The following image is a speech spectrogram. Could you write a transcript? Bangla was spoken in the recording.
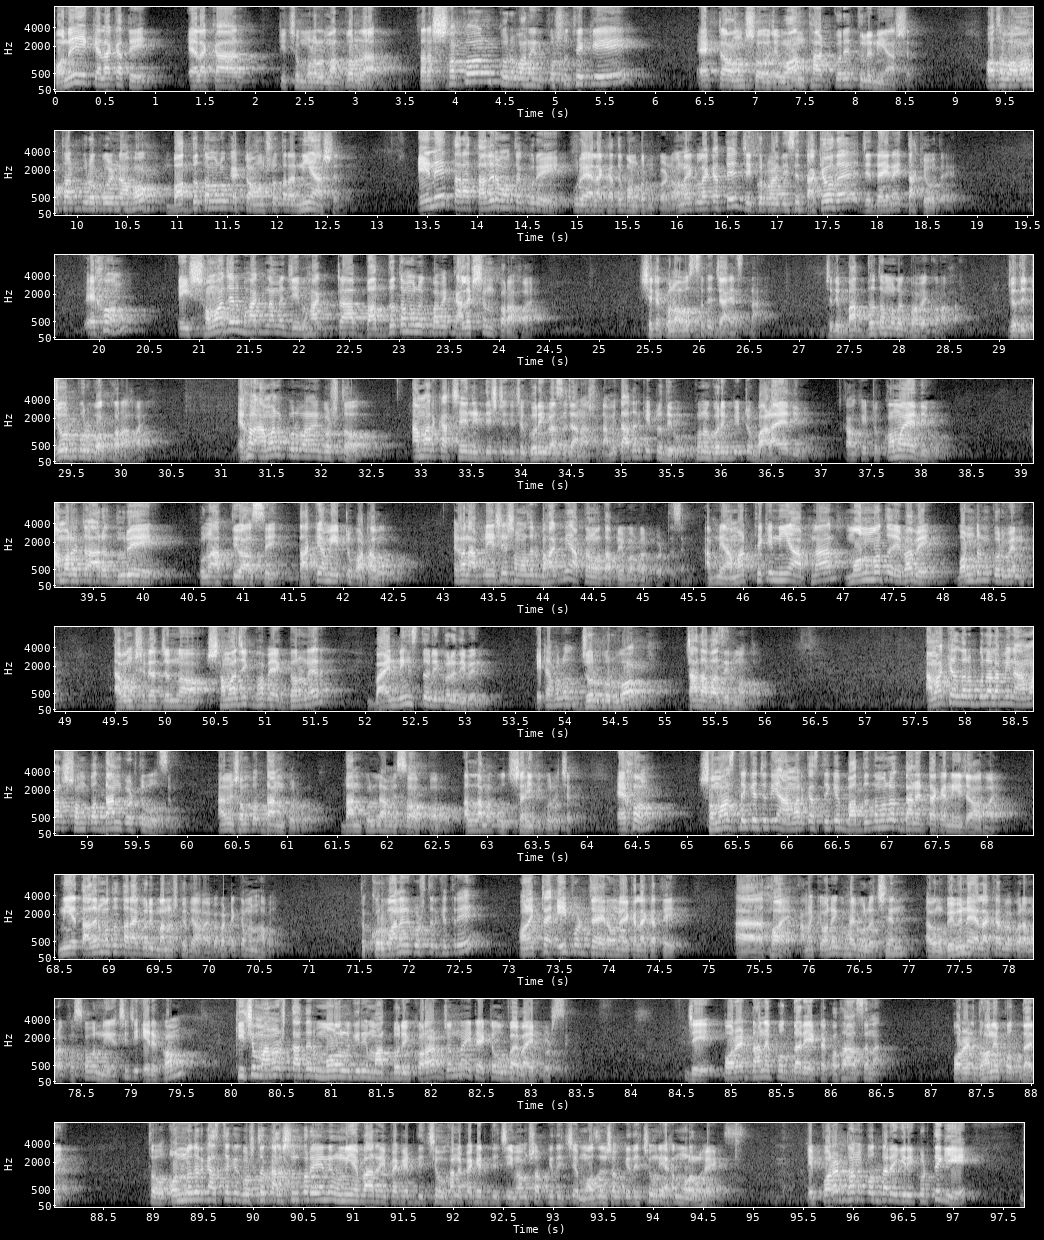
অনেক এলাকাতে এলাকার কিছু মোড়ল মাতবররা তারা সকল কোরবানির পশু থেকে একটা অংশ যে ওয়ান থার্ড করে তুলে নিয়ে আসেন। অথবা ওয়ান থার্ড পুরোপুরি না হোক, বাধ্যতামূলক একটা অংশ তারা নিয়ে আসেন। এনে তারা তাদের মতো করে পুরো এলাকাতে বন্টন করেন। অনেক এলাকাতে যে কোরবানি দিয়েছে তাকেও দেয়, যে দেয় নাই তাকেও দেয়। এখন এই সমাজের ভাগ নামে যে ভাগটা বাধ্যতামূলকভাবে কালেকশন করা হয়, সেটা কোনো অবস্থাতে জায়েজ না। যদি বাধ্যতামূলকভাবে করা হয়। যদি জোরপূর্বক করা হয়। এখন আমার কোরবানির গোস্ত আমার কাছে নির্দিষ্ট কিছু গরিব আছে, জানা শোনা। আমি তাদেরকে একটু দিব, কোনো গরিবকে একটু বাড়ায় দিব, কাউকে একটু কমায় দিব। আমার হয়তো আরও দূরে কোনো আত্মীয় আছে, তাকে আমি একটু পাঠাবো। এখন আপনি এসে সমাজের ভাগ নিয়ে আপনার মতো আপনি বন্টন করতেছেন। আপনি আমার থেকে নিয়ে আপনার মন মতো এভাবে বন্টন করবেন এবং সেটার জন্য সামাজিকভাবে এক ধরনের বাইন্ডিংস তৈরি করে দিবেন। এটা হলো জোরপূর্বক চাঁদাবাজির মতো। আমাকে আল্লাহ রব্বুল আলমিন আমার সম্পদ দান করতে বলছেন। আমি সম্পদ দান করব। দান করলে আমি সব পাবো। আল্লাহ আমাকে উৎসাহিত করেছেন। এখন সমাজ থেকে যদি আমার কাছ থেকে বাধ্যতামূলক দানের টাকা নিয়ে যাওয়া হয়, নিয়ে তাদের মতো তারা গরিব মানুষকে দেওয়া হয়, ব্যাপারটা কেমন হবে? তো কোরবানের গোষ্ঠের ক্ষেত্রে অনেকটা এই পর্যায়ের অনেক এলাকাতে হয়। আমাকে অনেক ভাই বলেছেন এবং বিভিন্ন এলাকার ব্যাপারে আমরা খোঁজখবর নিয়েছি যে এরকম কিছু মানুষ তাদের মোড়লগিরি মাতবরি করার জন্য এটা একটা উপায় বাইর করছে। যে পরের ধানে পোদ্দারি একটা কথা আছে না? পরের ধনে পোদ্দারি। তো অন্যদের কাছ থেকে গোস্ত কালেকশন করে এনে উনি এবার এই প্যাকেট দিচ্ছে, ওখানে প্যাকেট দিচ্ছে, ইমাম সাহেবকে দিচ্ছে মজন সাহেবকে দিচ্ছে, উনি এখন মোড়ল হয়ে গেছে। এই পরের ধনে পোদ্দারিগিরি করতে গিয়ে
